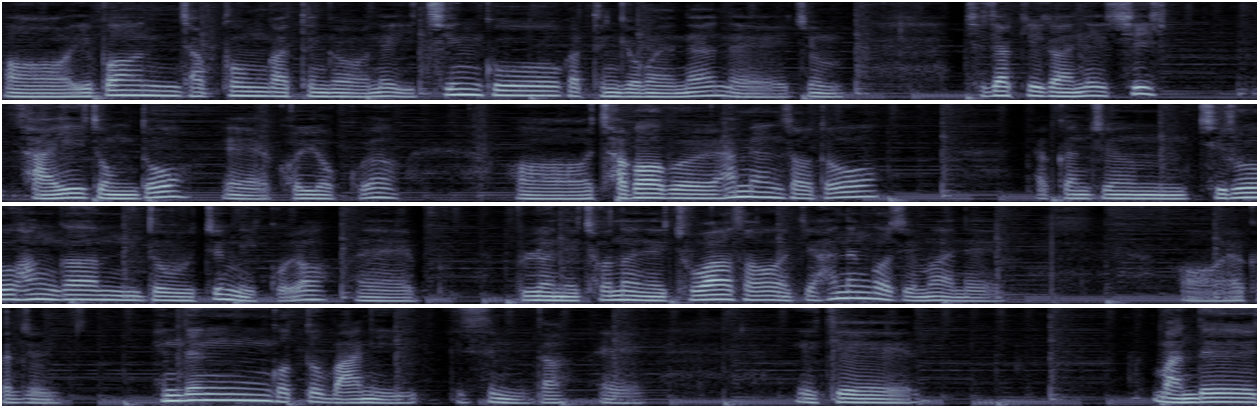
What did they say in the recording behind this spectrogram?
어, 이번 작품 같은 경우는 이 친구 같은 경우에는 네, 좀 제작 기간이 14일 정도 예, 걸렸고요. 어, 작업을 하면서도 약간 좀 지루한 감도 좀 있고요. 예, 물론 예, 저는 예, 좋아서 이렇게 하는 거지만 예, 어, 약간 좀 힘든 것도 많이 있습니다. 예, 이렇게 만들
